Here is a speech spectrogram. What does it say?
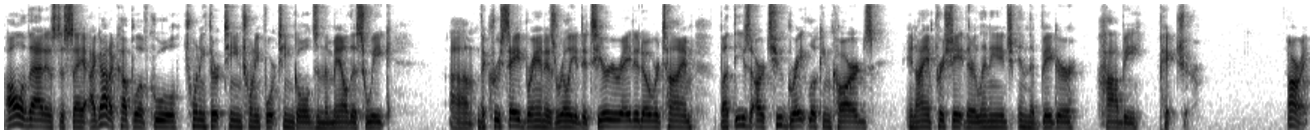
All of that is to say, I got a couple of cool 2013, 2014 golds in the mail this week. Um, the Crusade brand has really deteriorated over time, but these are two great looking cards and I appreciate their lineage in the bigger hobby picture. All right,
